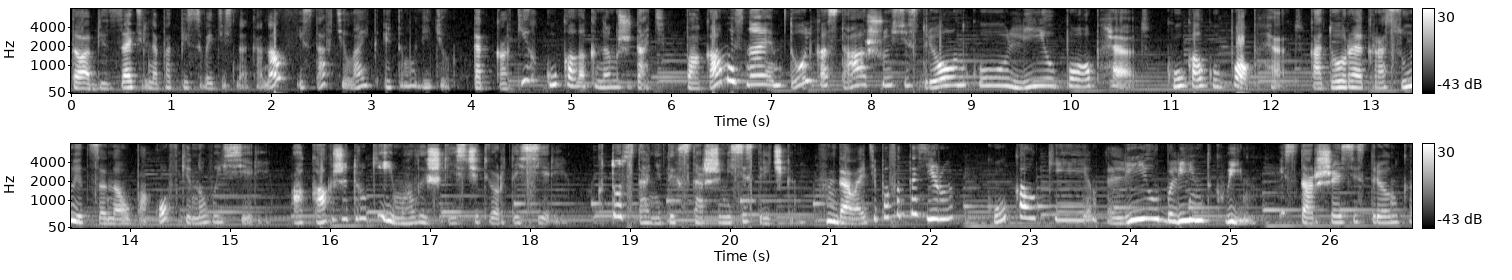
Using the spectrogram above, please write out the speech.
то обязательно подписывайтесь на канал и ставьте лайк этому видео. Так каких куколок нам ждать? Пока мы знаем только старшую сестренку Lil Pophead, куколку Pophead, которая красуется на упаковке новой серии. А как же другие малышки из четвертой серии? Кто станет их старшими сестричками? Давайте пофантазируем. Куколки Lil Blind Queen и старшая сестренка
